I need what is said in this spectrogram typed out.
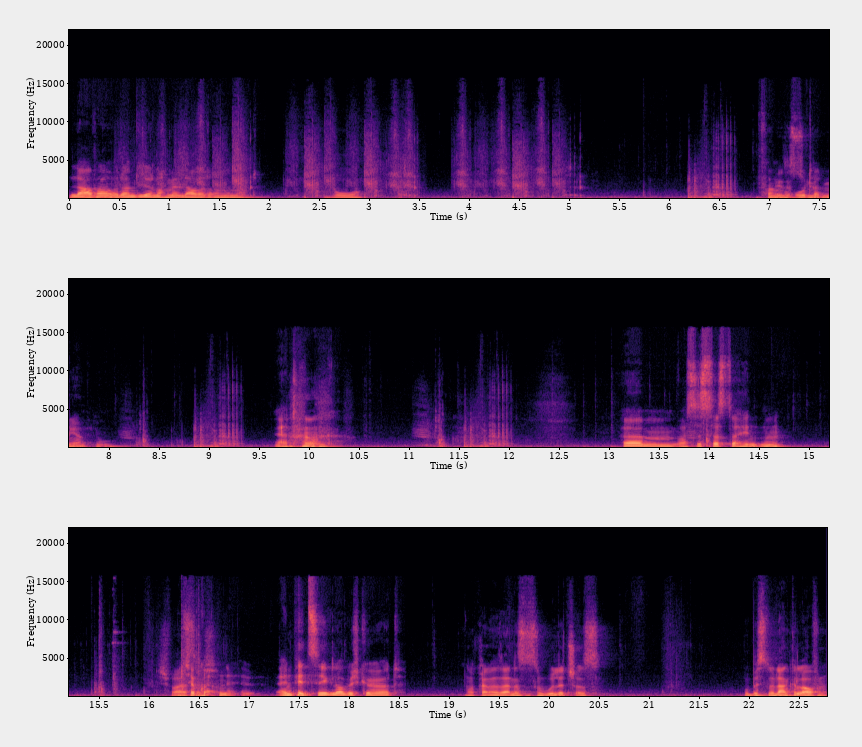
Lava oder haben die da noch mehr Lava dran gemacht? Wo? Vom Redest du Rot mit hat mir? Erdtrank. ähm, was ist das da hinten? Ich weiß ich habe gerade einen NPC, glaube ich, gehört. Noch kann ja sein, dass es ein Village ist. Wo bist du lang gelaufen?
